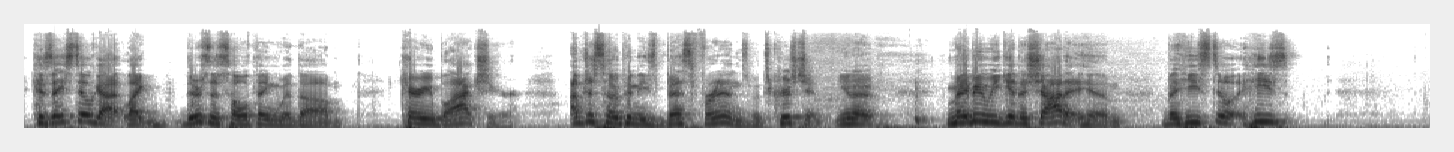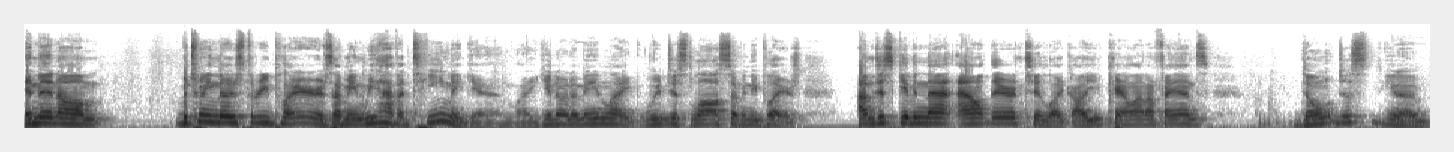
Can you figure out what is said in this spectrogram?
Because they still got like there's this whole thing with um, Kerry Blackshear. I'm just hoping he's best friends with Christian. You know, maybe we get a shot at him, but he's still he's. And then um, between those three players, I mean, we have a team again. Like you know what I mean? Like we just lost so many players. I'm just giving that out there to like all you Carolina fans. Don't just you know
